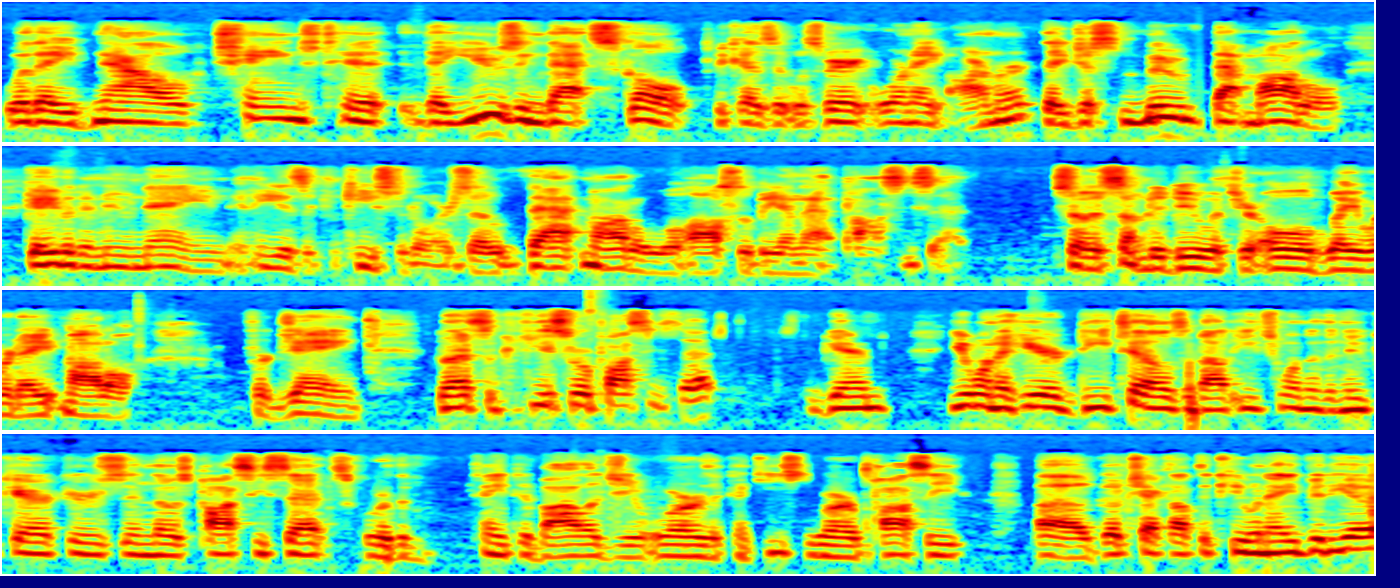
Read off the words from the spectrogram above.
where they now changed it. They using that sculpt because it was very ornate armor. They just moved that model, gave it a new name, and he is a conquistador. So that model will also be in that posse set. So it's something to do with your old Wayward Eight model for Jane. That's the conquistador posse set. Again, you want to hear details about each one of the new characters in those posse sets for the Tainted Biology or the Conquistador posse. Uh, go check out the Q and A video,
